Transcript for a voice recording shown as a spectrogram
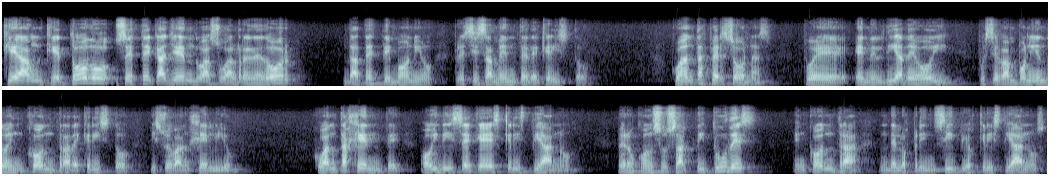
que aunque todo se esté cayendo a su alrededor, da testimonio precisamente de Cristo. ¿Cuántas personas, pues en el día de hoy, pues se van poniendo en contra de Cristo y su evangelio. ¿Cuánta gente hoy dice que es cristiano, pero con sus actitudes en contra de los principios cristianos,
